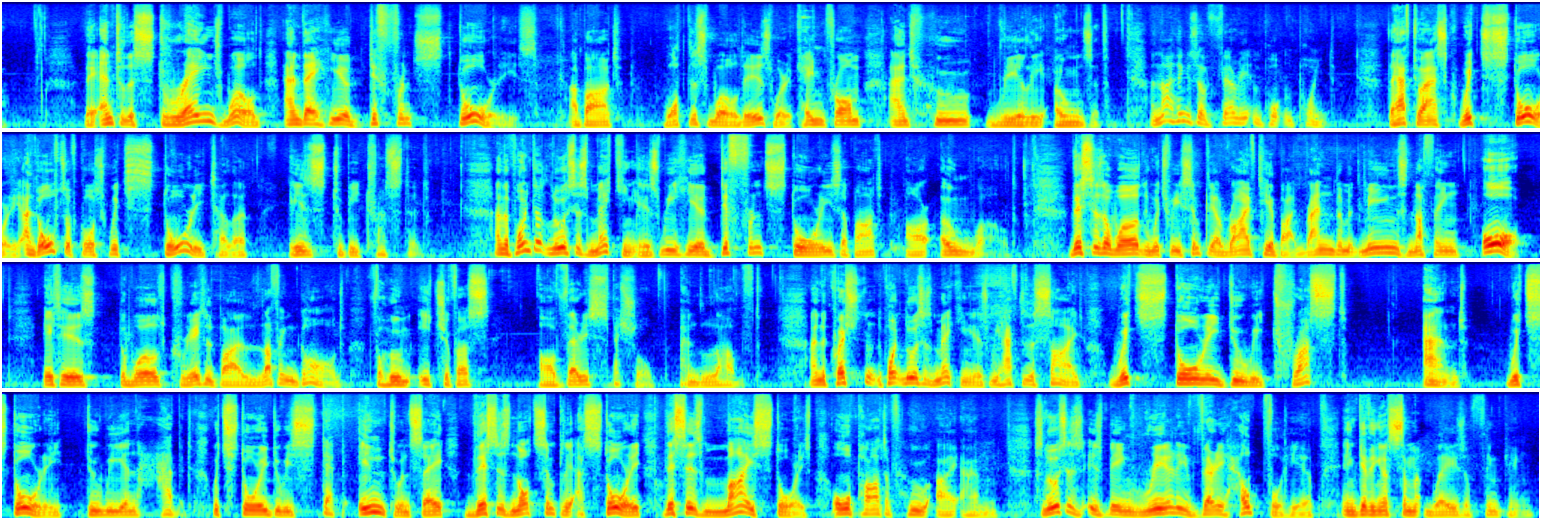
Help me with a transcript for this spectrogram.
they enter this strange world and they hear different stories about what this world is, where it came from, and who really owns it. And I think it's a very important point. They have to ask which story, and also, of course, which storyteller is to be trusted. And the point that Lewis is making is we hear different stories about our own world. This is a world in which we simply arrived here by random, it means nothing, or it is the world created by a loving God for whom each of us are very special and loved. And the question, the point Lewis is making is we have to decide which story do we trust and which story do we inhabit? Which story do we step into and say, this is not simply a story, this is my story, all part of who I am? So Lewis is, is being really very helpful here in giving us some ways of thinking.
